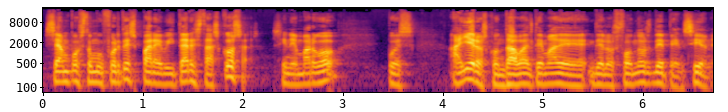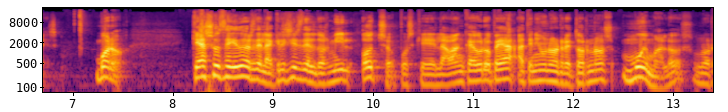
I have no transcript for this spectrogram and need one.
se han puesto muy fuertes para evitar estas cosas. Sin embargo, pues ayer os contaba el tema de, los fondos de pensiones. Bueno, ¿Qué ha sucedido desde la crisis del 2008? Pues que la banca europea ha tenido unos retornos muy malos, unos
